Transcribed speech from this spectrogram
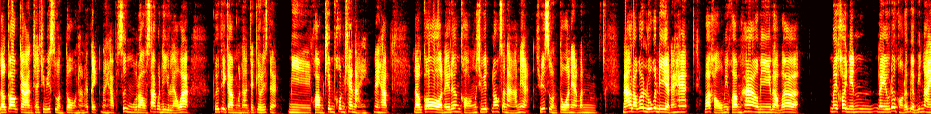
แล้วก็การใช้ชีวิตส่วนตัวของทางนักเตะนะครับ ซึ่งเราทราบกันดีอยู่แล้วว่า พฤติกรรมของทางแจ็คกิลลิสเนี่ยมีความเข้มข้นแค่ไหนนะครับ แล้วก็ในเรื่องของชีวิตนอกสนามเนี่ยชีวิตส่วนตัวเนี่ยมันนะเราก็รู้กันดีนะฮะว่าเขามีความห้าวมีแบบว่าไม่ค่อยเน้นในเรื่องของระเบียบวินัย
